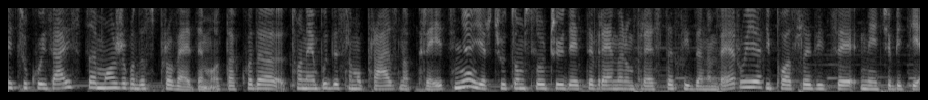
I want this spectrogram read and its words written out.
posledicu koju zaista možemo da sprovedemo, tako da to ne bude samo prazna pretnja, jer će u tom slučaju dete vremenom prestati da nam veruje i posledice neće biti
